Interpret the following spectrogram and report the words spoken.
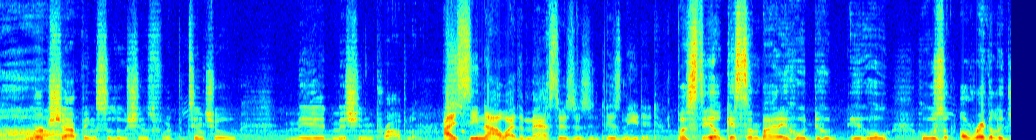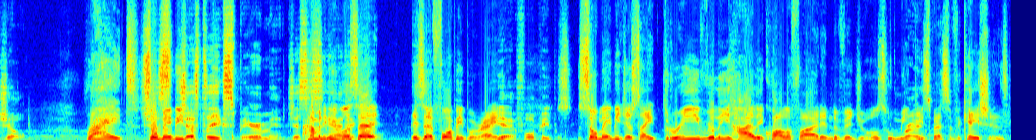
Ah. workshopping solutions for potential mid-mission problem. I see now why the masters is is needed. But still, get somebody who who who who's a regular Joe. Right. So Just, maybe just to experiment. Just to how many people that said? go. They said four people, right? Yeah, four people. So maybe just like three really highly qualified individuals who meet Right. these specifications,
